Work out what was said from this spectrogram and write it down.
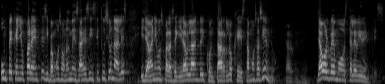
un pequeño paréntesis y vamos a unos mensajes institucionales y ya venimos para seguir hablando y contar lo que estamos haciendo? Claro que sí. Ya volvemos, televidentes.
